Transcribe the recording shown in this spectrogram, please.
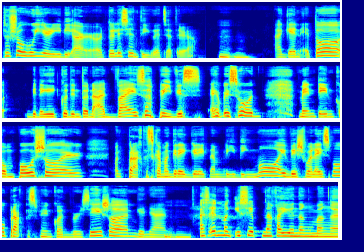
to show who you really are or to listen to you, etc. Mm-mm. Again, ito, binigay ko din to na advice sa previous episode. Maintain composure. Mag-practice ka mag-regulate ng breathing mo. I-visualize mo. Practice mo yung conversation. Ganyan. Mm-mm. As in, mag-isip na kayo ng mga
